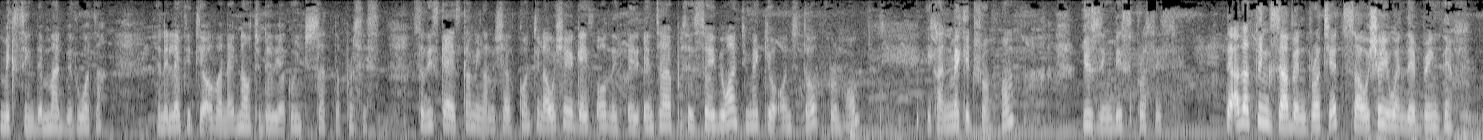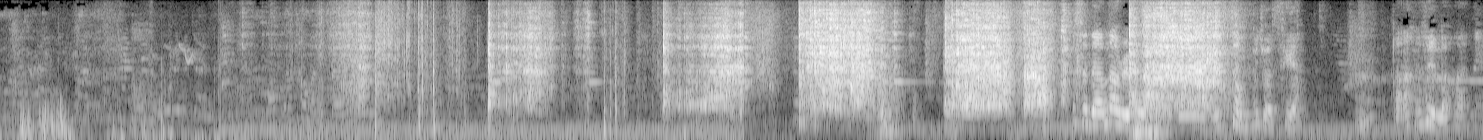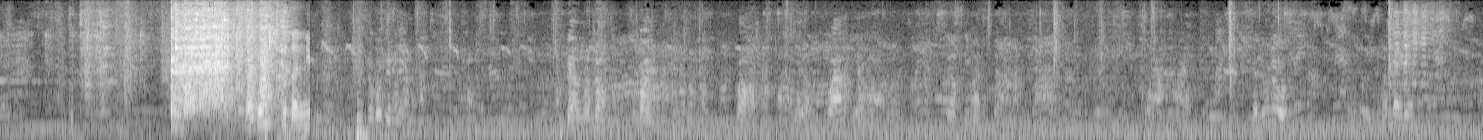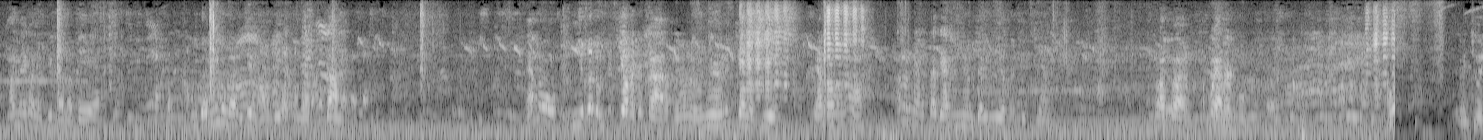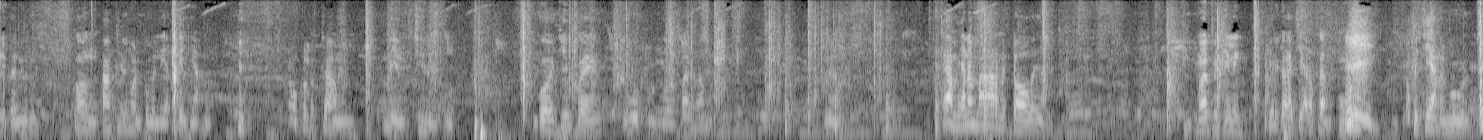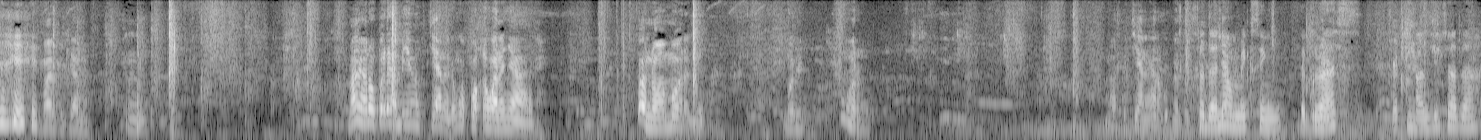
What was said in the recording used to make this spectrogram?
mixing the mud with water. And they left it here overnight. Now today we are going to start the process. So this guy is coming and we shall continue. I will show you guys all the uh, entire process. So if you want to make your own stove from home you can make it from home using this process. The other things they haven't brought yet so i will show you when they bring them So they are now the, the which was here. Uh-uh, hello, huh? They're going to put a new. Nó có cái gì mà Đeo nó đong Coi à Coi à Kìa Qua Được đi mặt kìa Wow hay Kìa đu đu Nó đây đi Nó mấy con này tin là nó bè Không có biết nó tin là nó bè Thì nhà ano nyira dum ti chora ti kar ano nyira ni ken ti ano no ano nang ta gan nyon tel nyira ti tian papa ko ya ko ko chuli kanuru kon antil mon ko me liat ti nya no ko lu tam me yon ti chen ko go chin kwe wo pur go pa ngam no ya mi ana mar me to ba nya mar fe kiling kirka chero kan ku pequena, Google. Mais pequena. Hum. Mas eu não para mim, pequena, não vou pouco o ananhar. Eu não amor ali. Mori. Mor. Mas pequena, eu não. So they're now mixing the grass. And each other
